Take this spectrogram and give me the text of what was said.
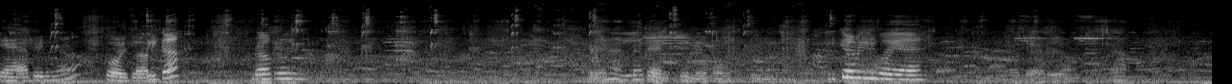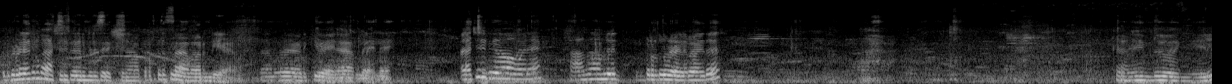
ക്യാ- പിന്നെ കോളിഫ്ലവർ ഇക്ക? ബ്രോക്കോളി ഇവിടെ നല്ല കേട്ടോ എവിടേക്ക് പോയേ. ഇവിടെയൊക്കെ പച്ചക്കറിന്റെ സെക്ഷൻ അപ്പുറത്തെ ഫ്ലവറിന്റെ ആണ് നമ്മൾ ഇടയ്ക്ക് വരാറില്ലല്ലേ അച്ഛൻ അവനെ അത് നമ്മൾ ഇപ്പുറത്തൂടെ പോയത്? കാരണം എന്ത് ഭംഗിയിൽ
